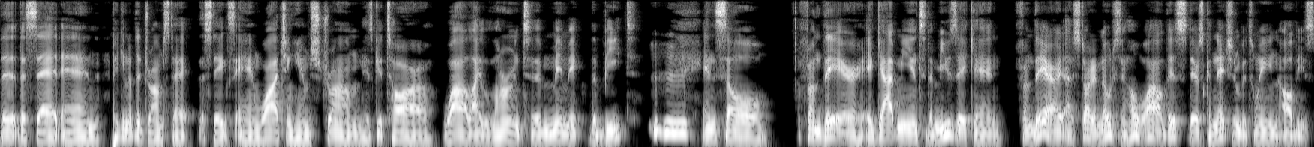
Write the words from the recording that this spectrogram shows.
the, the set and picking up the drumstick the sticks and watching him strum his guitar while I learned to mimic the beat. Mhm. And so from there, it got me into the music. And from there, I, started noticing, oh, wow, this, there's connection between all these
